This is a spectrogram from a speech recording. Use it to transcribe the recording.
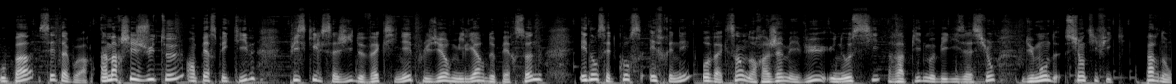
ou pas, c'est à voir. Un marché juteux en perspective, puisqu'il s'agit de vacciner plusieurs milliards de personnes. Et dans cette course effrénée au vaccin, on n'aura jamais vu une aussi rapide mobilisation du monde scientifique. Pardon,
